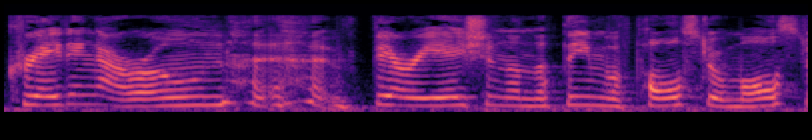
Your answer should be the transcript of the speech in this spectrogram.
creating our own variation on the theme of POLST or MOLST,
